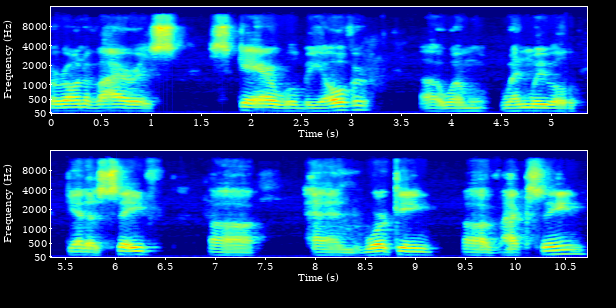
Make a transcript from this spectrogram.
coronavirus scare will be over, uh, when when we will get a safe uh, and working uh, vaccine.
